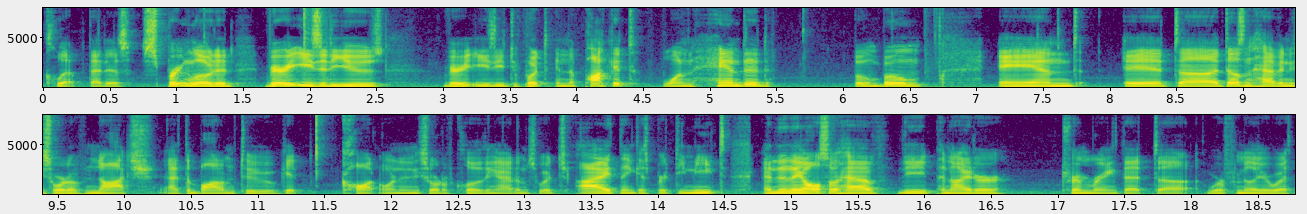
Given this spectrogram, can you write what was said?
clip that is spring-loaded, very easy to use, very easy to put in the pocket, one-handed, boom, boom. And it uh, doesn't have any sort of notch at the bottom to get caught on any sort of clothing items, which I think is pretty neat. And then they also have the Pineider trim ring that uh, we're familiar with.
